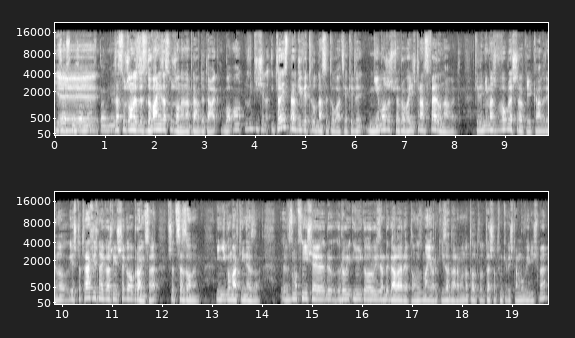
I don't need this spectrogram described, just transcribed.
Zasłużone Zasłużone, zdecydowanie zasłużone, naprawdę, tak. Bo on, widzicie, no, i to jest prawdziwie trudna sytuacja, kiedy nie możesz przeprowadzić transferu nawet. Kiedy nie masz w ogóle szerokiej kadry. No, jeszcze tracisz najważniejszego obrońcę przed sezonem. Inigo Martineza. Wzmocnij się Inigo Ruizem de Galaretą z Majorki za darmo. No to, to też o tym kiedyś tam mówiliśmy.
